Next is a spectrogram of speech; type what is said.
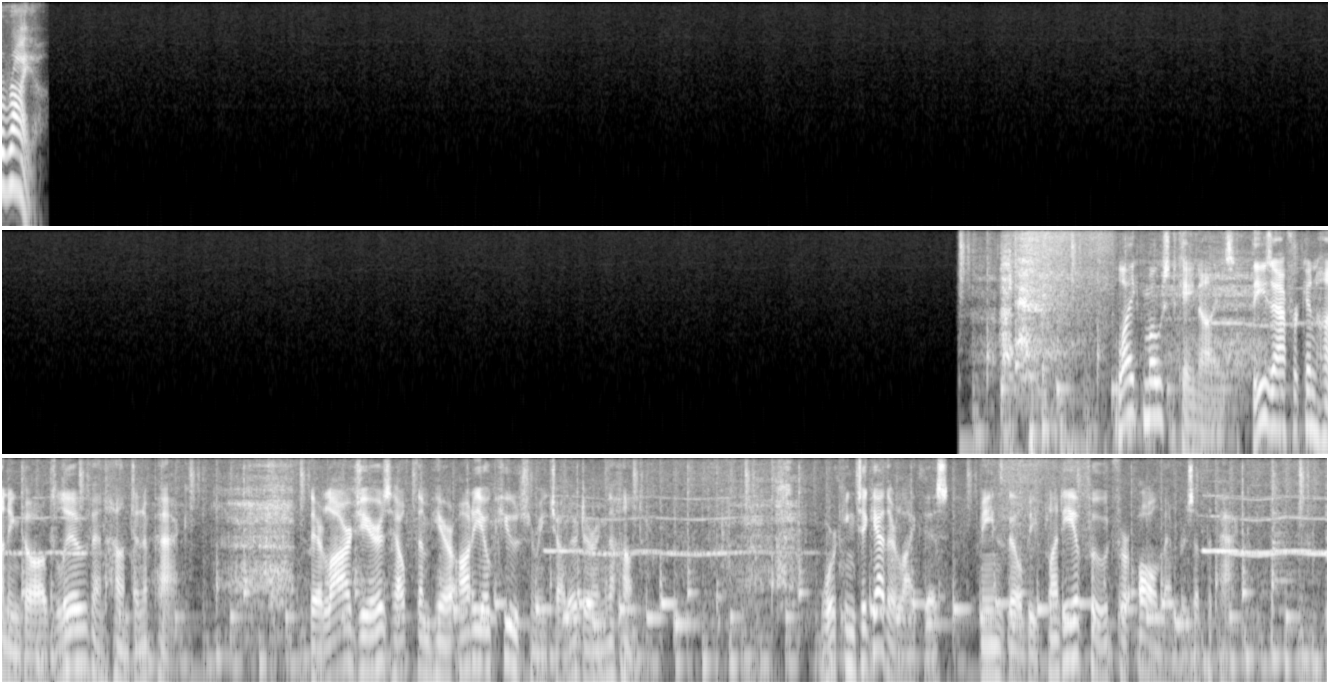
Pariah. Like most canines, these African hunting dogs live and hunt in a pack. Their large ears help them hear audio cues from each other during the hunt. Working together like this means there'll be plenty of food for all members of the pack.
